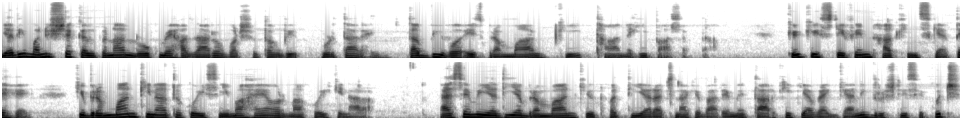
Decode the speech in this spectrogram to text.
यदि मनुष्य कल्पना लोक में हज़ारों वर्षों तक भी उड़ता रहे, तब भी वह इस ब्रह्मांड की था नहीं पा सकता। क्योंकि स्टीफन हॉकिंस कहते हैं कि ब्रह्मांड की ना तो कोई सीमा है और ना कोई किनारा। ऐसे में यदि यह ब्रह्मांड की उत्पत्ति या रचना के बारे में तार्किक या वैज्ञानिक दृष्टि से कुछ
